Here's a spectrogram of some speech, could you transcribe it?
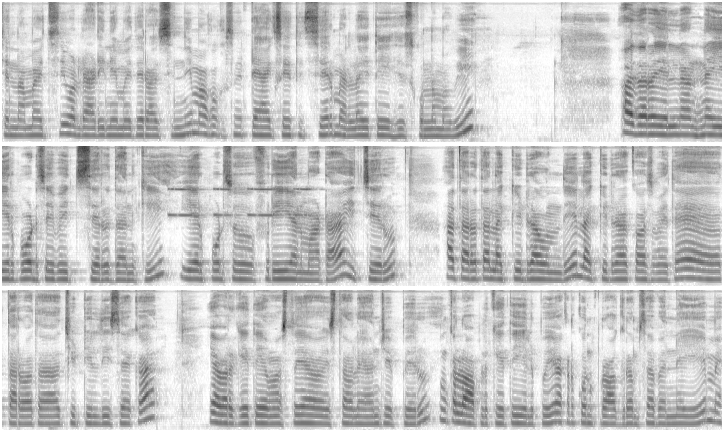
చిన్న అమ్మాయి వచ్చి వాళ్ళ డాడీ నేమ్ అయితే రాసింది. మాకు ఒకసారి ట్యాగ్స్ అయితే ఇచ్చారు. మెల్ల అయితే వేసేసుకున్నాం అవి. ఆ తర్వాత వెళ్ళిన వెంటనే ఎయిర్పోర్ట్స్ ఏవో ఇచ్చారు దానికి. ఎయిర్పోర్ట్స్ ఫ్రీ అనమాట ఇచ్చారు. ఆ తర్వాత లక్కీ డ్రా ఉంది. లక్కీ డ్రా కోసం అయితే తర్వాత చిట్టీలు తీసాక ఎవరికైతే ఏమొస్తాయో ఇస్తాంలే అని చెప్పారు. ఇంకా లోపలికైతే వెళ్ళిపోయి అక్కడ కొన్ని ప్రోగ్రామ్స్ అవన్నీ అయ్యాయి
